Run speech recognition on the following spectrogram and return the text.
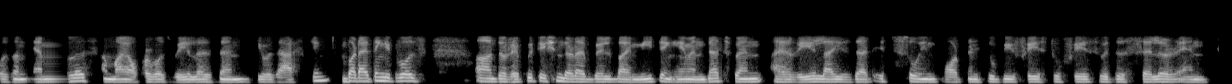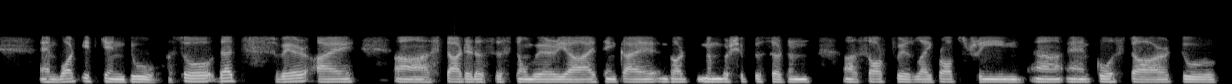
was an MLS. And my offer was way less than he was asking. But I think it was uh, the reputation that I built by meeting him. And that's when I realized that it's so important to be face to face with the seller and and what it can do. So that's where I uh, started a system where, yeah, I think I got membership to certain uh, softwares like PropStream uh, and CoStar to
